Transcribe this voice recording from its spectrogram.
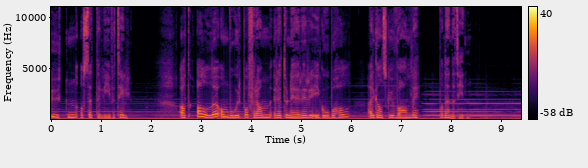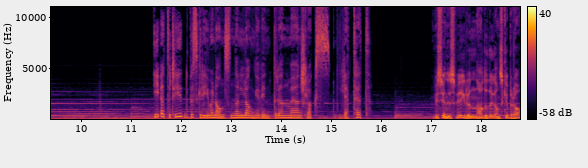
uten å sette livet til. At alle om bord på Fram returnerer i god behold, er ganske uvanlig på denne tiden. I ettertid beskriver Nansen den lange vinteren med en slags letthet. Vi synes vi i grunnen hadde det ganske bra.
